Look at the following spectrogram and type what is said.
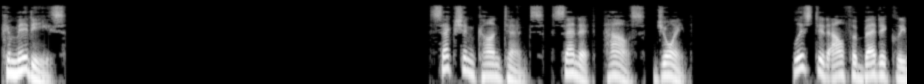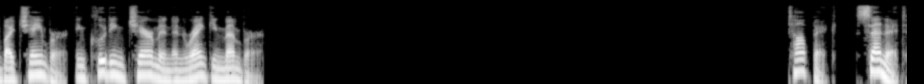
Committees Section contents, Senate, House, Joint Listed alphabetically by chamber, including chairman and ranking member. Senate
